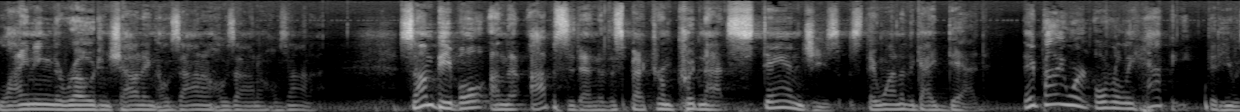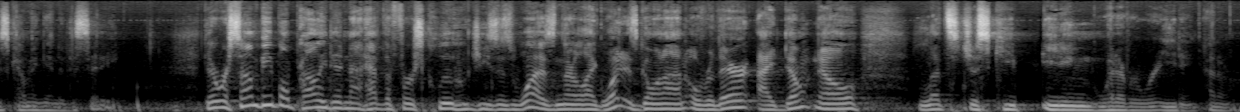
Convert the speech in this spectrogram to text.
lining the road and shouting, Hosanna, Hosanna, Hosanna. Some people on the opposite end of the spectrum could not stand Jesus. They wanted the guy dead. They probably weren't overly happy that he was coming into the city. There were some people probably did not have the first clue who Jesus was, and they're like, What is going on over there? I don't know. Let's just keep eating whatever we're eating. I don't know.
